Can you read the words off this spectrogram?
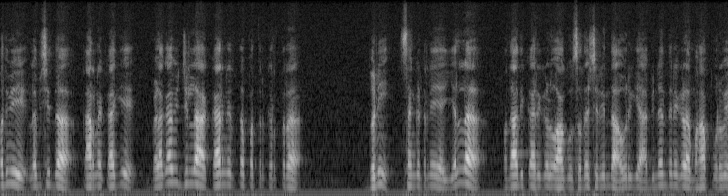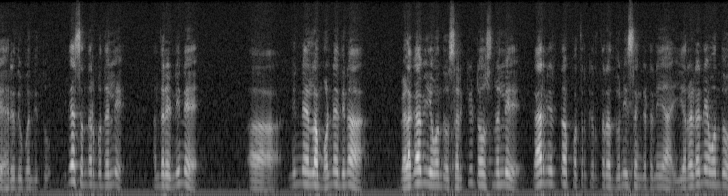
ಪದವಿ ಲಭಿಸಿದ್ದ ಕಾರಣಕ್ಕಾಗಿ ಬೆಳಗಾವಿ ಜಿಲ್ಲಾ ಕಾರ್ಯನಿರತ ಪತ್ರಕರ್ತರ ಧ್ವನಿ ಸಂಘಟನೆಯ ಎಲ್ಲ ಪದಾಧಿಕಾರಿಗಳು ಹಾಗೂ ಸದಸ್ಯರಿಂದ ಅವರಿಗೆ ಅಭಿನಂದನೆಗಳ ಮಹಾಪೂರ್ವೇ ಹರಿದು ಬಂದಿತ್ತು. ಇದೇ ಸಂದರ್ಭದಲ್ಲಿ ಅಂದರೆ ನಿನ್ನೆ ನಿನ್ನೆ ಎಲ್ಲ ಮೊನ್ನೆ ದಿನ ಬೆಳಗಾವಿಯ ಒಂದು ಸರ್ಕ್ಯೂಟ್ ಹೌಸ್ನಲ್ಲಿ ಕಾರ್ಯನಿರತ ಪತ್ರಕರ್ತರ ಧ್ವನಿ ಸಂಘಟನೆಯ ಎರಡನೇ ಒಂದು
